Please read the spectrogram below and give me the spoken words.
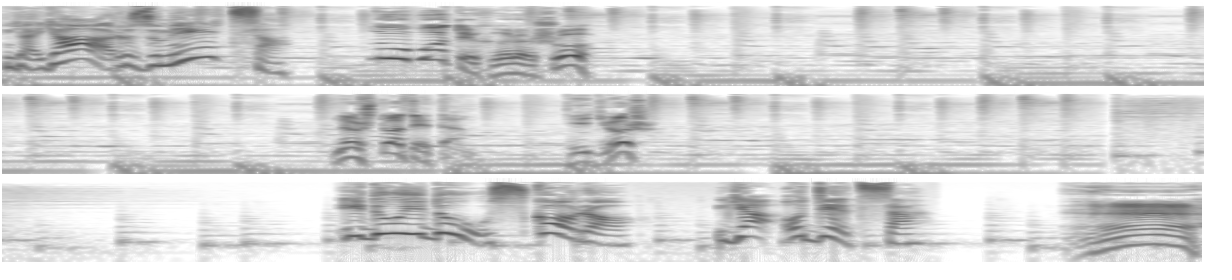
Я-я, разумеется. Ну вот и хорошо. Ну что ты там, идешь? Иду, иду, скоро. Я одеться. А,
